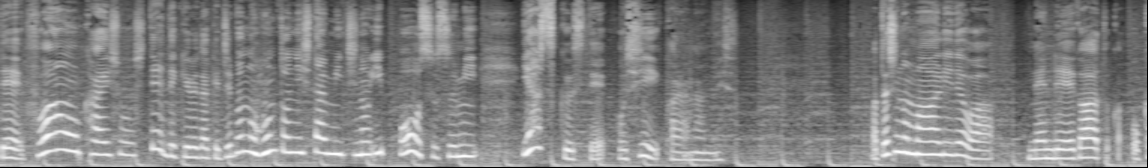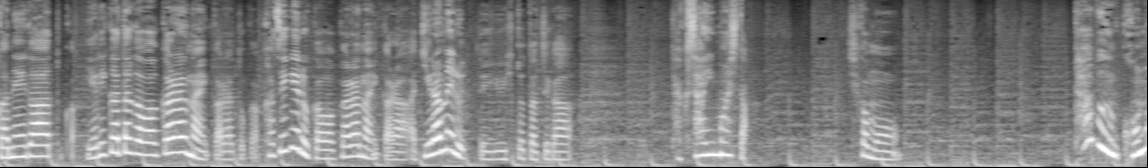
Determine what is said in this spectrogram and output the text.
で不安を解消してできるだけ自分の本当にした道の一歩を進みやすくしてほしいからなんです。私の周りでは年齢がとかお金がとかやり方がわからないからとか稼げるかわからないから諦めるっていう人たちがたくさんいました。しかも多分この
